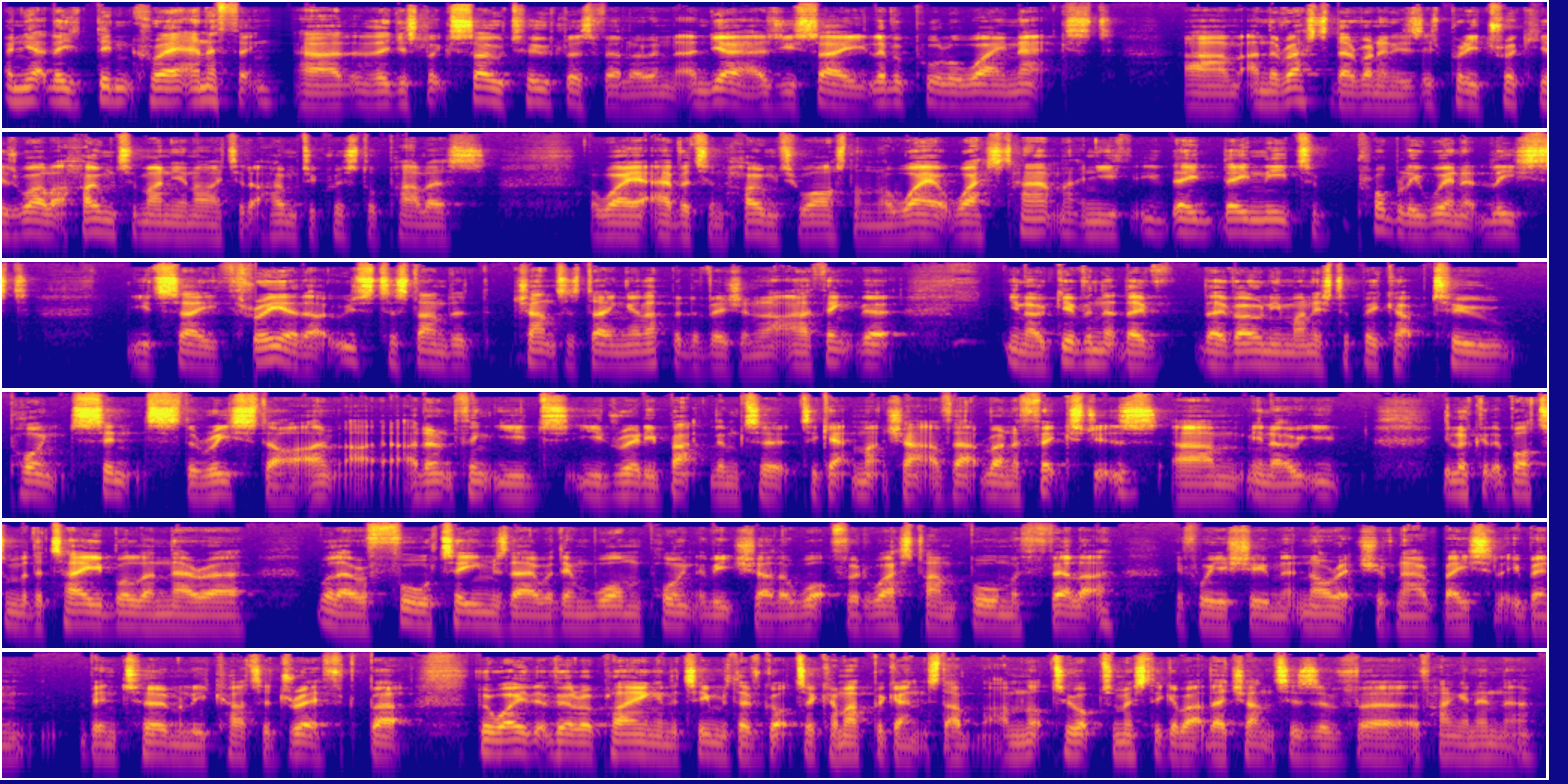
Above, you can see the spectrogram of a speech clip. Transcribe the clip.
and yet they didn't create anything. Uh, they just looked so toothless, Villa. And, and yeah, as you say, Liverpool away next. Um, and the rest of their running is, is pretty tricky as well. At home to Man United, at home to Crystal Palace, away at Everton, home to Arsenal, and away at West Ham. And you, they, they need to probably win at least, you'd say, three of those to stand a chance of staying in upper division. And I think that you know, given that they've they've only managed to pick up two points since the restart, I, I don't think you'd you'd really back them to, to get much out of that run of fixtures. Um, you know, you you look at the bottom of the table, and there are well, there are four teams there within one point of each other: Watford, West Ham, Bournemouth, Villa. If we assume that Norwich have now basically been been terminally cut adrift, but the way that Villa are playing and the teams they've got to come up against, I'm, I'm not too optimistic about their chances of uh, of hanging in there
